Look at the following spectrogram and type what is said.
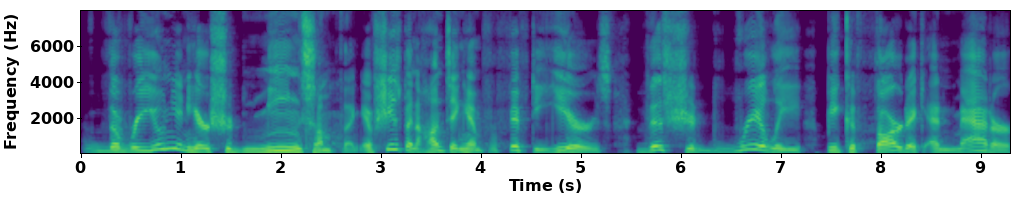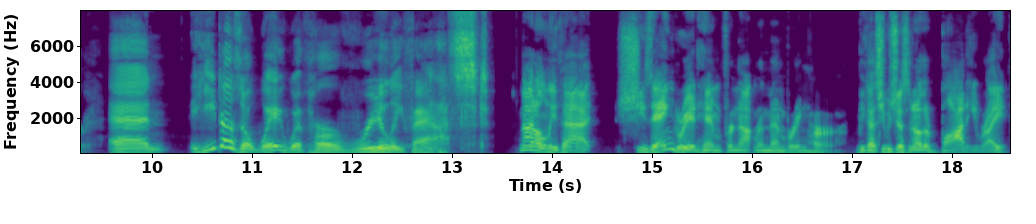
the reunion here should mean something. If she's been hunting him for 50 years, this should really be cathartic and matter. And he does away with her really fast. Not only that, she's angry at him for not remembering her because she was just another body, right?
